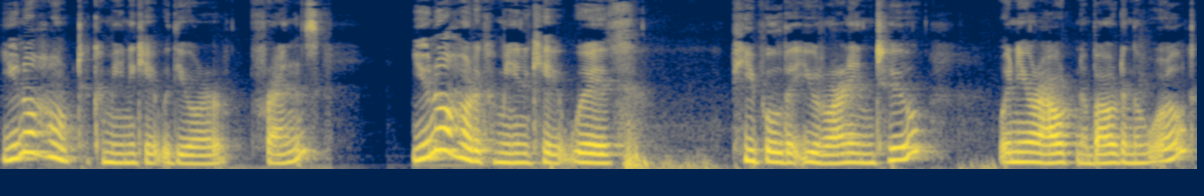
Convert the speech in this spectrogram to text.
You know how to communicate with your friends. You know how to communicate with people that you run into when you're out and about in the world,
